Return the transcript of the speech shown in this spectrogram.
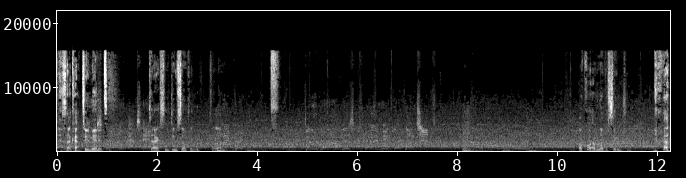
'cause I got two minutes. To actually do something. So. Oh, of course, I have another signature.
